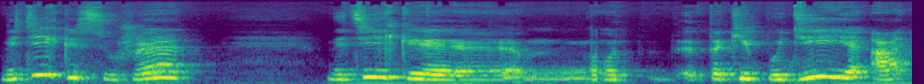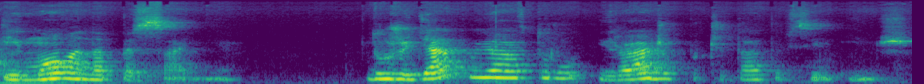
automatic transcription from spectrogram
Не тільки сюжет, не тільки ем, от, такі події, а і мова написання. Дуже дякую автору і раджу почитати всім іншим.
